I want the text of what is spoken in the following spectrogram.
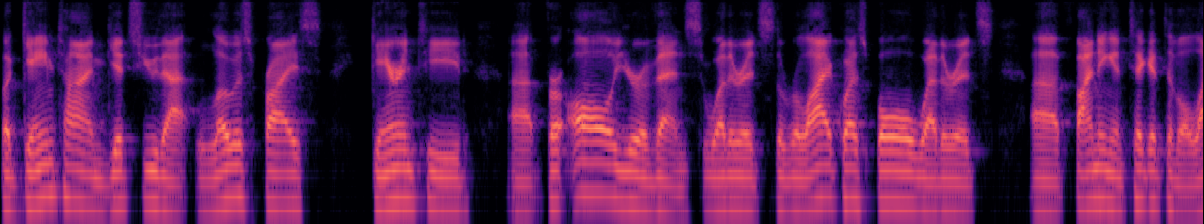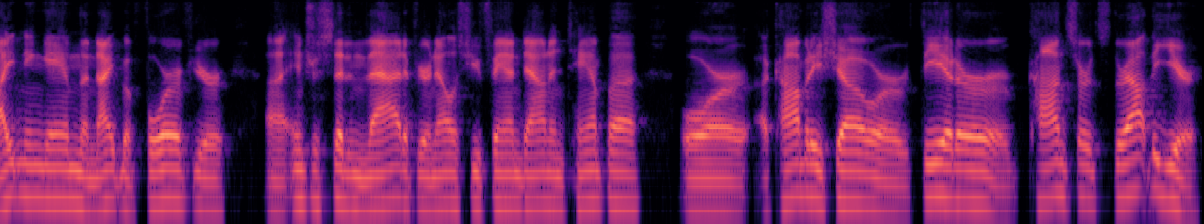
but game time gets you that lowest price guaranteed uh, for all your events, whether it's the ReliaQuest Bowl, whether it's uh, finding a ticket to the Lightning game the night before, if you're uh, interested in that, if you're an LSU fan down in Tampa, or a comedy show or theater or concerts throughout the year.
